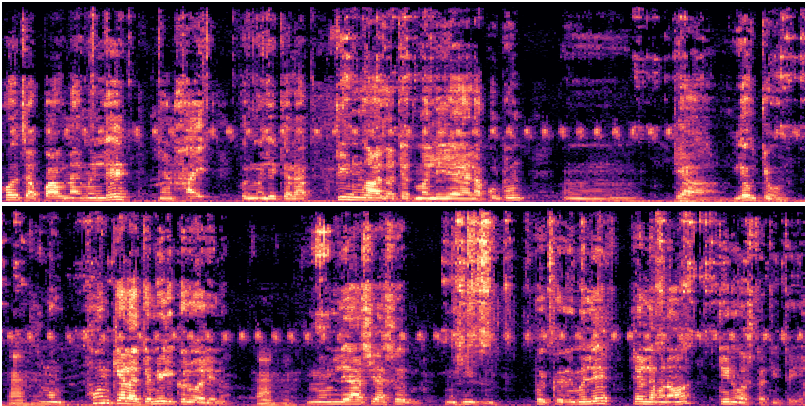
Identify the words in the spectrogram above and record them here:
होलचा पाव नाही म्हणले हाय. पण म्हणले त्याला तीन वाजाच्यात म्हणले यायला कुठून? त्या येवतेहून. मग फोन केला त्या मेडिकलवाल्यानं. म्हणले असे असं ही प्रक्रिया म्हणले त्यांना म्हणावा तीन वाजता तिथे या.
